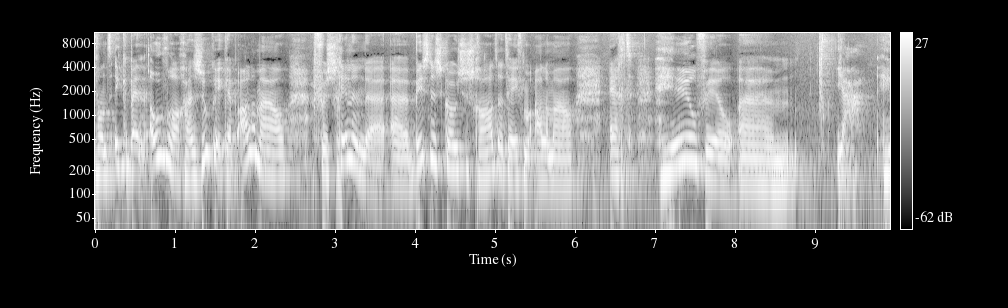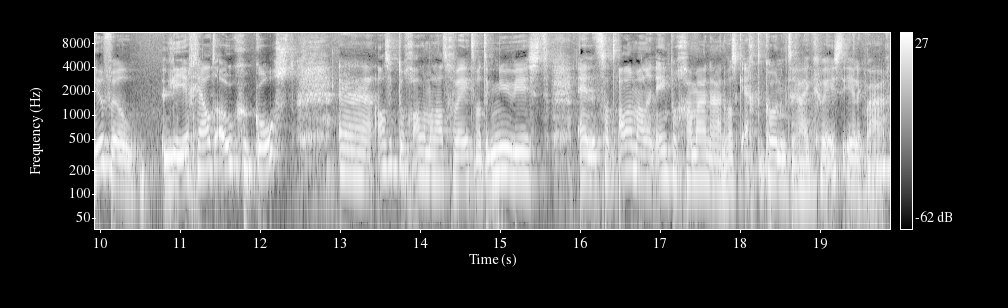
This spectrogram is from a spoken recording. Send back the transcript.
want ik ben overal gaan zoeken. Ik heb allemaal verschillende uh, business coaches gehad. Dat heeft me allemaal echt heel veel, um, ja, heel veel leergeld ook gekost. Uh, als ik toch allemaal had geweten wat ik nu wist. En het zat allemaal in één programma. Nou, dan was ik echt de koning te rijk geweest, eerlijk waar.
